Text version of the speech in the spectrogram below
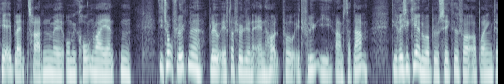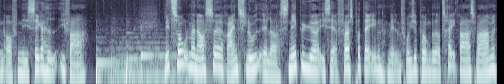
heriblandt 13 med omikron-varianten. De to flygtende blev efterfølgende anholdt på et fly i Amsterdam. De risikerer nu at blive sigtet for at bringe den offentlige sikkerhed i fare. Lidt sol, men også regnslud eller snebyer, især først på dagen mellem frysepunktet og 3 graders varme.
